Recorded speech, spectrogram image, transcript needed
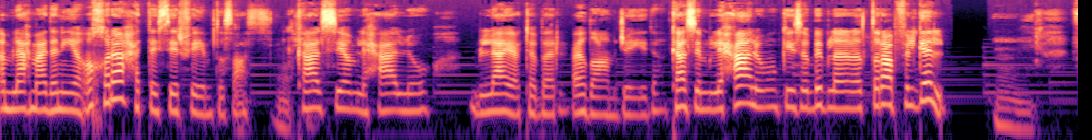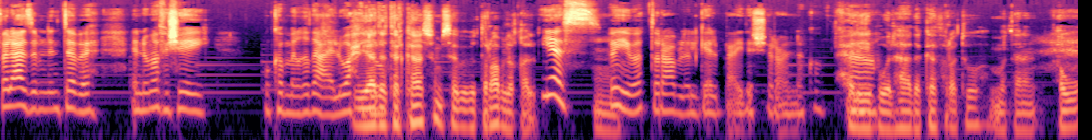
أملاح معدنية أخرى حتى يصير فيه امتصاص. الكالسيوم لحاله لا يعتبر عظام جيدة. الكالسيوم لحاله ممكن يسبب لنا اضطراب في القلب. مم. فلازم ننتبه إنه ما في شيء مكمل غذائي لوحده زيادة الكالسيوم سبب اضطراب للقلب yes مم. أيوه اضطراب للقلب بعيد الشر عنكم حليب آه. والهذا كثرته مثلا أو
